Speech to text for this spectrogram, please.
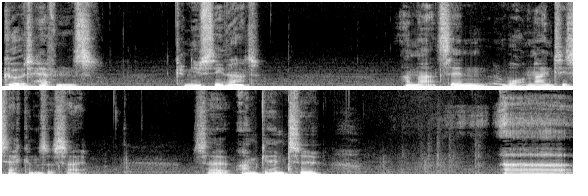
Good heavens. Can you see that? And that's in, what, 90 seconds or so. So I'm going to, uh,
